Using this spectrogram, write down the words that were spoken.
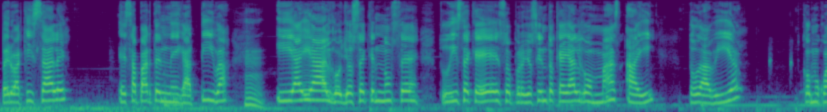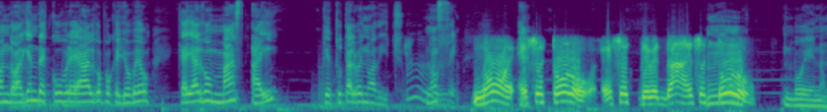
Pero aquí sale esa parte negativa y hay algo, yo sé que no sé, tú dices que eso, pero yo siento que hay algo más ahí todavía, como cuando alguien descubre algo, porque yo veo que hay algo más ahí que tú tal vez no has dicho. No sé. No, eso es todo, eso es de verdad, eso es todo. Bueno.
